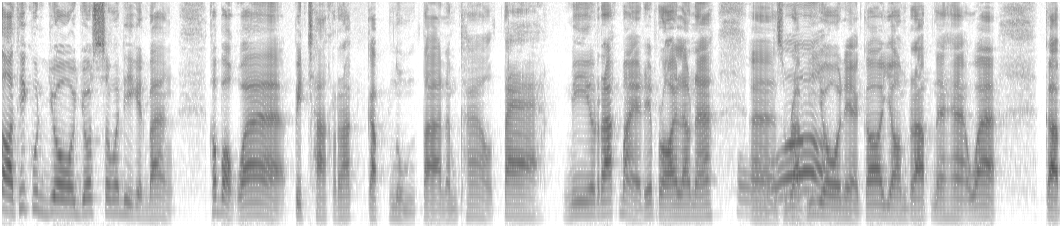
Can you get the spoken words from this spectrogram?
ต่อที่คุณโยยศวดีกันบ้าง เขาบอกว่าปิดฉากรักกับหนุ่มตาน้ำข้าว แต่มีรักใหม่เรียบร้อยแล้วนะโอ้อ่าสำหรับพี่โยเนี่ยก็ยอมรับนะฮะว่ากับ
